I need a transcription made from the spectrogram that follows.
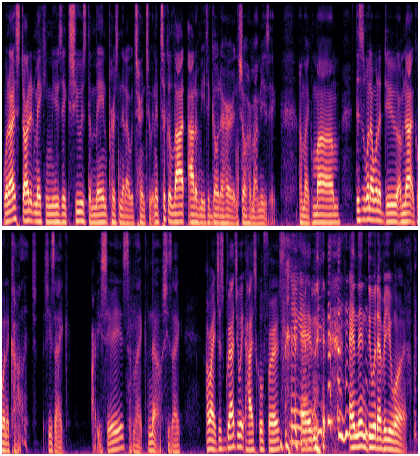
When I started making music, she was the main person that I would turn to. And it took a lot out of me to go to her and show her my music. I'm like, Mom, this is what I want to do. I'm not going to college. She's like, Are you serious? I'm like, No. She's like, All right, just graduate high school first and, and then do whatever you want. But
